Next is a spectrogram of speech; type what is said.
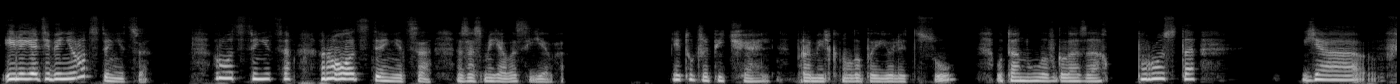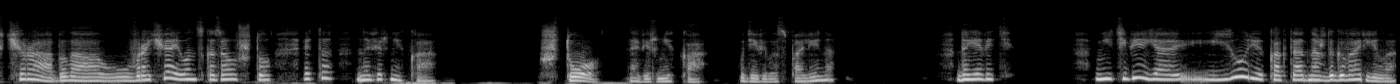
Или я тебе не родственница? Родственница, родственница, засмеялась Ева. И тут же печаль промелькнула по ее лицу, утонула в глазах. Просто я вчера была у врача, и он сказал, что это наверняка. — Что наверняка? — удивилась Полина. — Да я ведь не тебе, я Юре как-то однажды говорила,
